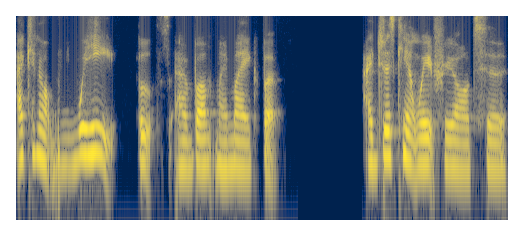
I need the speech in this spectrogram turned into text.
I cannot wait. Oops, I bumped my mic, but I just can't wait for y'all to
